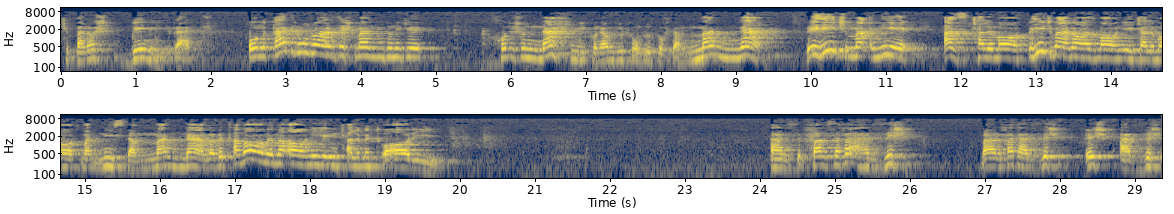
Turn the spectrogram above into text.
که براش بمیرد. اونقدر اون رو ارزشمند می‌دونه که خودشون نفی می‌کنه. همونجور که اون روز گفتم. من نه. به هیچ معنی از کلمات به هیچ معنا از معانی کلمات من نیستم. من نه و به تمام معانی این کلمه تو آری. ارز... فلسفه ارزش معرفت ارزش عشق ارزش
